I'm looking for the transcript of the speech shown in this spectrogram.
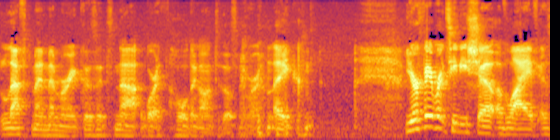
left my memory because it's not worth holding on to those memories. Like Your favorite TV show of life is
